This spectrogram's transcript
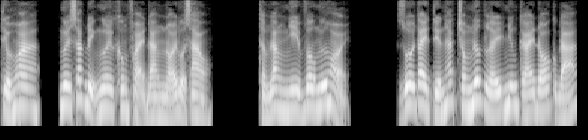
Tiểu hoa, ngươi xác định ngươi không phải đang nói đùa sao? Thẩm lăng nhi vô ngữ hỏi. Rồi tay tiến hắc trong nước lấy những cái đó cục đá,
